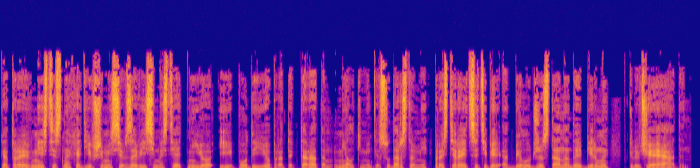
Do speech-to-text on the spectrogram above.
которая вместе с находившимися в зависимости от нее и под ее протекторатом мелкими государствами простирается теперь от Белуджистана до Бирмы, включая Аден.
